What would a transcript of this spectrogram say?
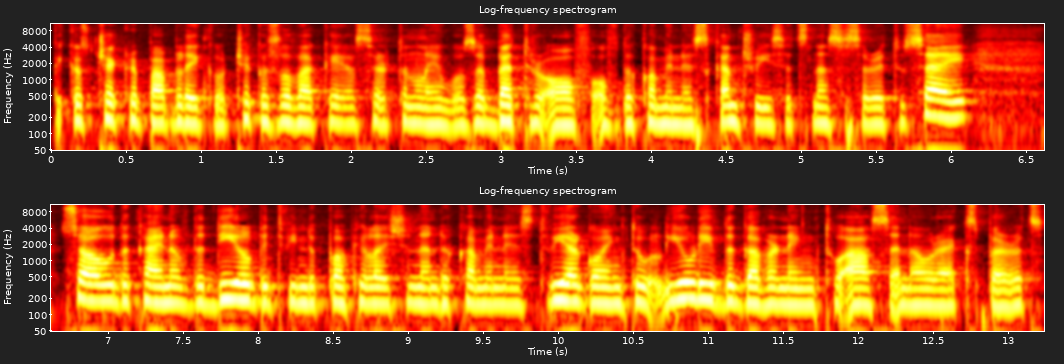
because Czech Republic or Czechoslovakia certainly was a better off of the communist countries. It's necessary to say. So the kind of the deal between the population and the communists, we are going to you leave the governing to us and our experts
